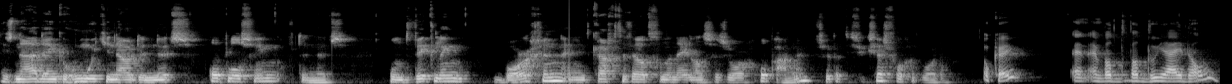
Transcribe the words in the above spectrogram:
Is nadenken hoe moet je nou de nutsoplossing of de nutsontwikkeling borgen en in het krachtenveld van de Nederlandse zorg ophangen, zodat die succesvol gaat worden. Oké, okay. en, en wat, wat doe jij dan?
